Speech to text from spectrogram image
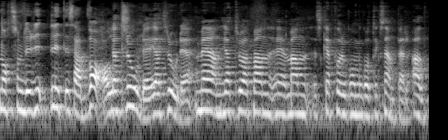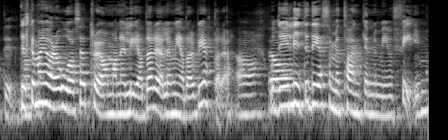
något som du lite så här valt. Jag tror det, jag tror det. Men jag tror att man, eh, man ska föregå med gott exempel, alltid. Det ska man göra oavsett tror jag om man är ledare eller medarbetare. Ja. Och det är Ja. lite det som är tanken med min film.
